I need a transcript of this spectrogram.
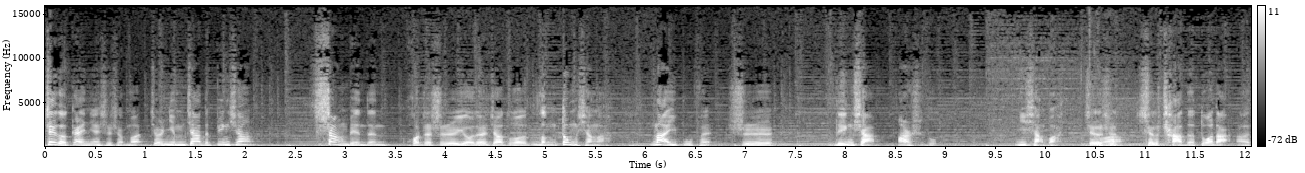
这个概念是什么？就是你们家的冰箱上边的，或者是有的叫做冷冻箱啊，那一部分是零下二十度。你想吧，这个是这个差的多大啊？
